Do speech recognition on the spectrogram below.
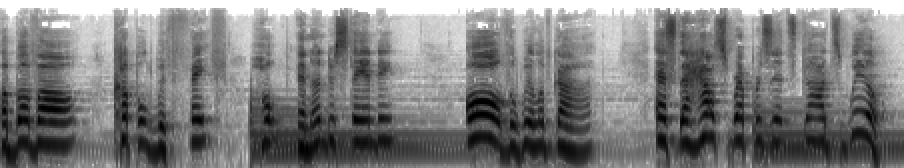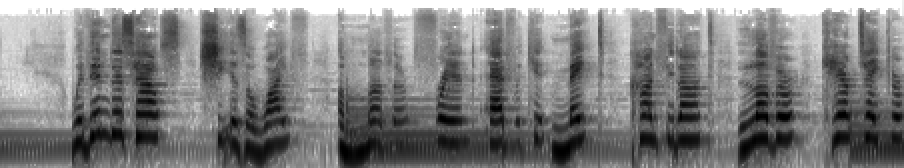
above all, coupled with faith, hope, and understanding, all the will of God, as the house represents God's will. Within this house, she is a wife, a mother, friend, advocate, mate, confidant, lover, caretaker,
